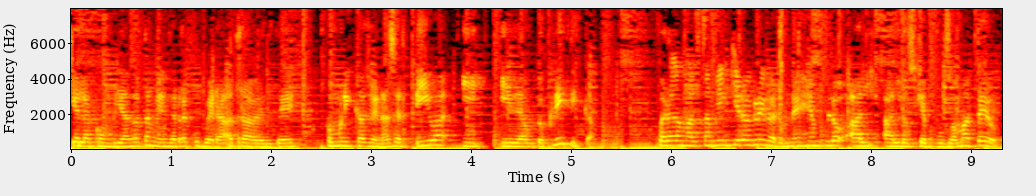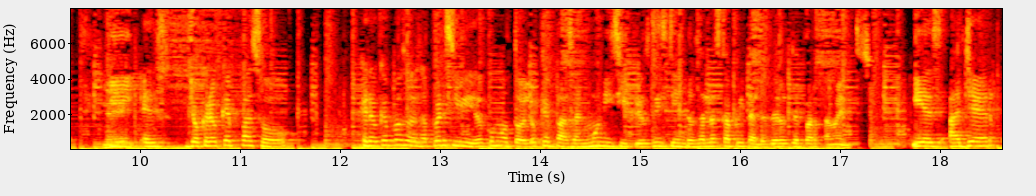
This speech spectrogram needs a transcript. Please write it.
que la confianza también se recupera a través de comunicación asertiva y, y de autocrítica. Pero además también quiero agregar un ejemplo al, a los que puso Mateo. Y es, yo creo que pasó creo que pasó desapercibido como todo lo que pasa en municipios distintos a las capitales de los departamentos. Y es ayer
